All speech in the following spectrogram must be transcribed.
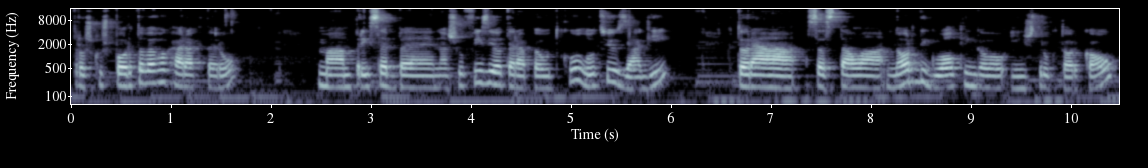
trošku športového charakteru. Mám pri sebe našu fyzioterapeutku Luciu Zagi, ktorá sa stala Nordic Walkingovou inštruktorkou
